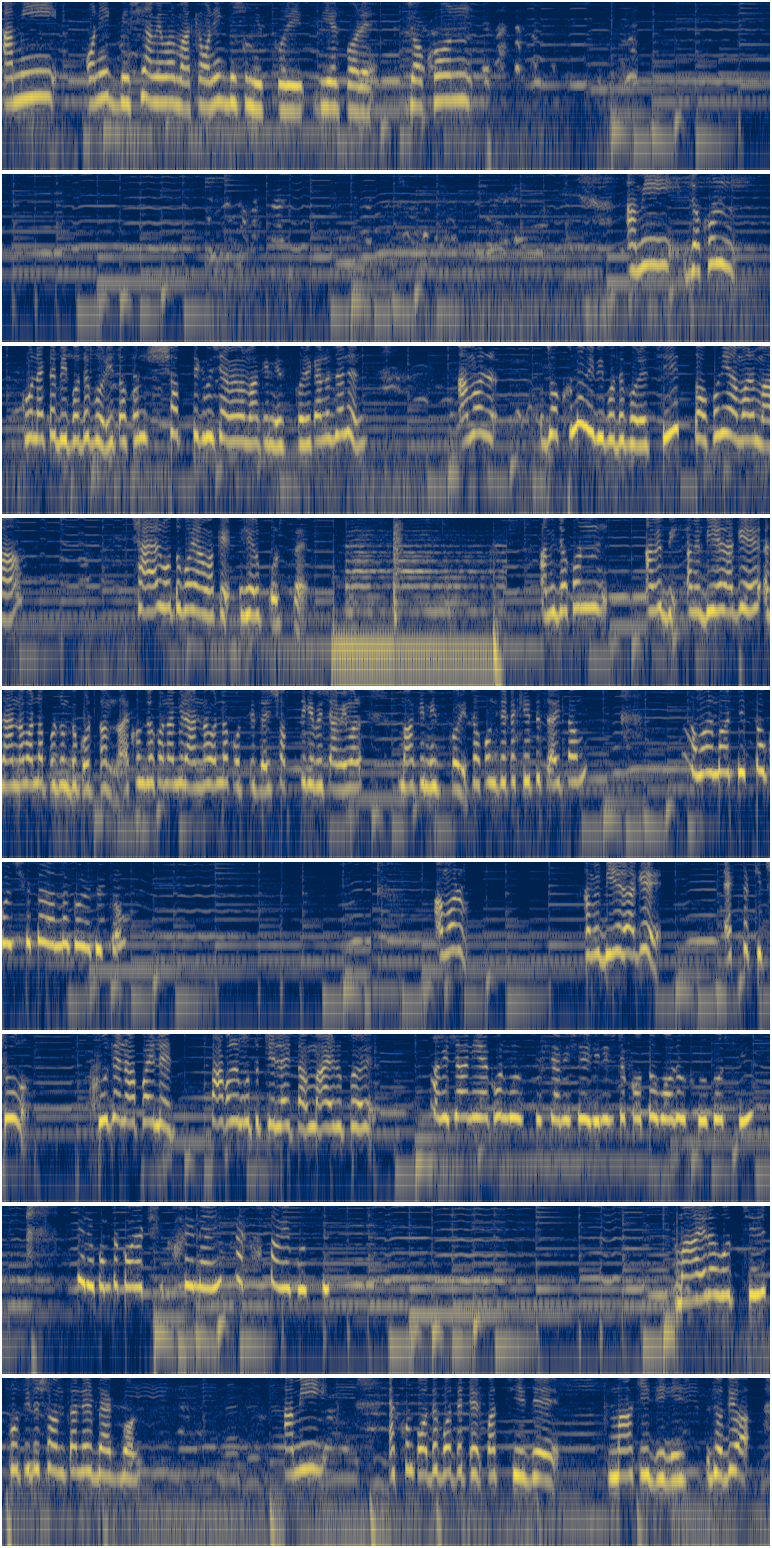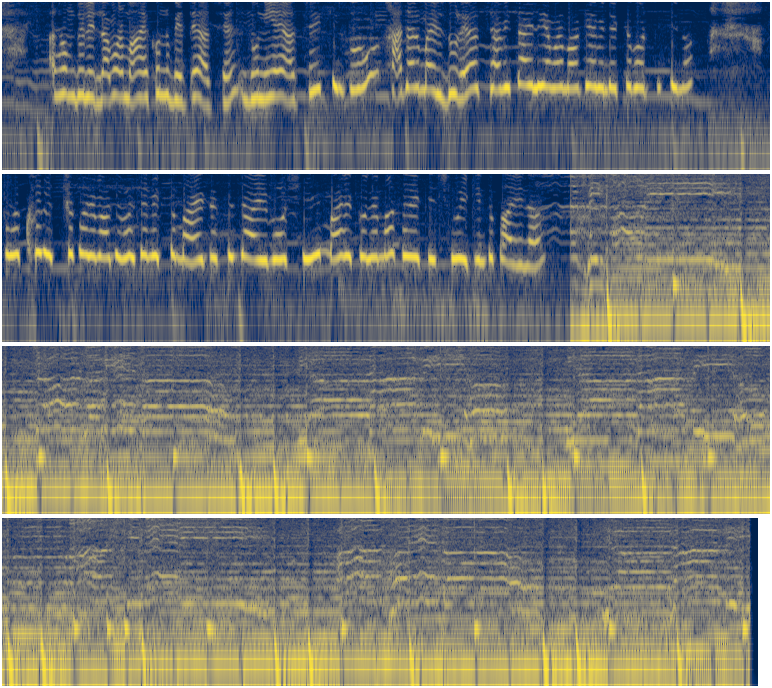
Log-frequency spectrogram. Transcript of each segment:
আমি অনেক বেশি আমি আমার মাকে অনেক বেশি মিস করি বিয়ের পরে। যখন আমি যখন কোন একটা বিপদে পড়ি, তখন সব থেকে বেশি আমি আমার মাকে মিস করি। কেন জানেন? আমার যখন আমি বিপদে পড়েছি, তখনই আমার মা ছায়ার মতো হয়ে আমাকে হেল্প করছে। আমি যখন আমি আমি বিয়ের আগে রান্না বান্না পর্যন্ত করতাম না। এখন যখন আমি রান্না বান্না করতে চাই সব থেকে বেশি আমি আমার মাকে মিস করি। যখন যেটা খেতে চাইতাম, আমার মা ঠিক তখন সেটা রান্না করে দিত। আমার, আমি বিয়ের আগে একটা কিছু খুঁজে না পাইলে পাগলের মতো চিল্লাইতাম মায়ের উপরে। আমি জানি এখন বুঝতেছি আমি সেই জিনিসটা কত বড় ভুল করছি। এরকমটা করা ঠিক হয় নাই। এখন আমি বুঝতেছি। মায়েরা হচ্ছে প্রতিটা সন্তানের ব্যাকবন আমি এখন পদে পদে টের পাচ্ছি যে মা কি জিনিস। যদিও আলহামদুলিল্লাহ আমার মা এখনও বেঁচে আছে, দুনিয়ায় আছে, কিন্তু হাজার মাইল দূরে আছে। আমি চাইলেই আমার মাকে আমি দেখতে পারতেছি না। আমার খুব ইচ্ছে করে মাঝে মাঝে আমি একটু মায়ের কাছে যাই, বসি। মায়ের কোলে মাথা রেখে শুই, কিন্তু পারি না।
